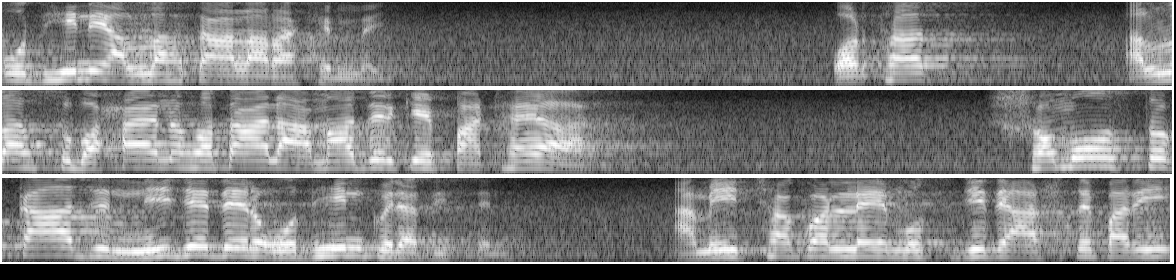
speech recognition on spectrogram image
অধীনে আল্লাহ তাআলা রাখেন নাই। অর্থাৎ আল্লাহ সুবাহানহ তাআলা আমাদেরকে পাঠায়া সমস্ত কাজ নিজেদের অধীন করে দিচ্ছেন আমি ইচ্ছা করলে মসজিদে আসতে পারি,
